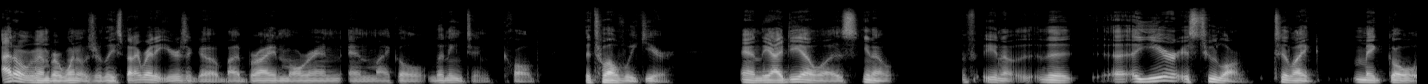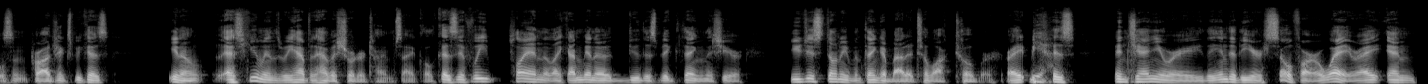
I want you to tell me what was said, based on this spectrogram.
I don't remember when it was released, but I read it years ago by Brian Moran and Michael Lennington called "The Twelve Week Year," and the idea was, you know, you know the a year is too long to like make goals and projects because you know as humans we have to have a shorter time cycle because if we plan that, like i'm going to do this big thing this year you just don't even think about it till october right because yeah. in january the end of the year is so far away right and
